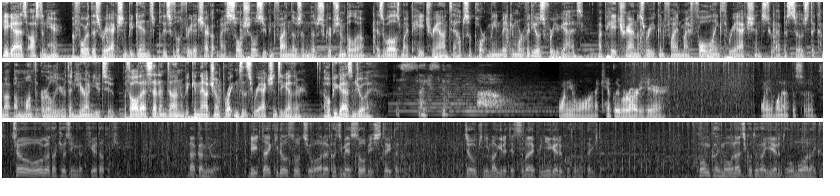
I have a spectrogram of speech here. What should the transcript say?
Hey guys, Austin here. Before this reaction begins, please feel free to check out my socials. You can find those in the description below, as well as my Patreon to help support me in making more videos for you guys. My Patreon is where you can find my full length reactions to episodes that come out a month earlier than here on YouTube. With all that said and done, we can now jump right into this reaction together. I hope you guys enjoy. Decisive. 21. I can't believe we're already here. 21 episodes. 立体起動装置をあらかじめ装備していたから蒸気に紛れて素早く逃げることができた今回も同じことが言えると思わないか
